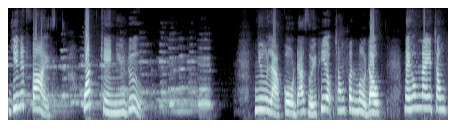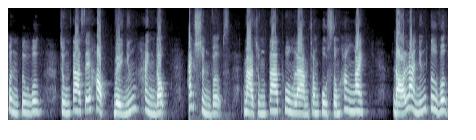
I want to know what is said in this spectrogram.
Unit 5 What can you do? Như là cô đã giới thiệu trong phần mở đầu, ngày hôm nay trong phần từ vựng, chúng ta sẽ học về những hành động action verbs mà chúng ta thường làm trong cuộc sống hàng ngày. Đó là những từ vựng.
